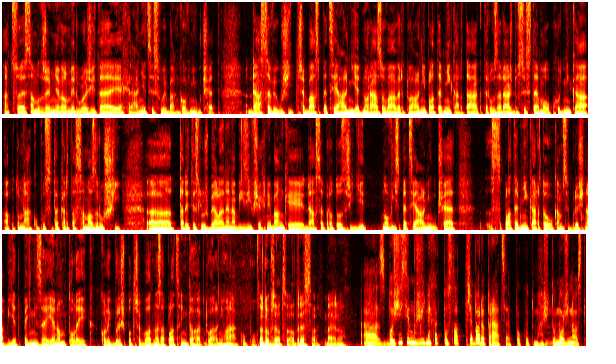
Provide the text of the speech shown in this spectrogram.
A co je samozřejmě velmi důležité, je chránit si svůj bankovní účet. Dá se využít třeba speciální jednorázová virtuální platební karta, kterou zadáš do systému obchodníka a potom nákupu se ta karta sama zruší. E, tady ty služby ale nenabízí všechny banky, dá se proto zřídit nový speciální účet, s platební kartou, kam si budeš nabíjet peníze jenom tolik, kolik budeš potřebovat na zaplacení toho aktuálního nákupu. No dobře, a co adresa, jméno? A zboží si můžeš nechat poslat třeba do práce, pokud máš tu možnost.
